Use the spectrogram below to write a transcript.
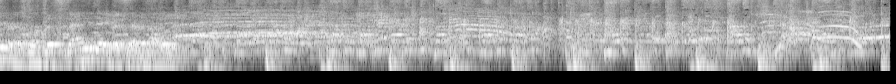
It for Miss Maddie Davis, everybody.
